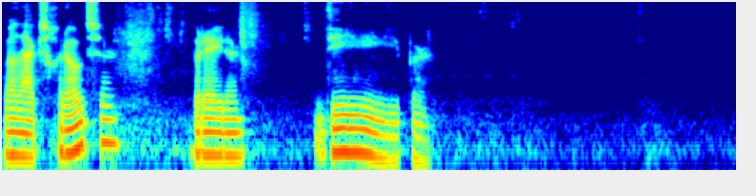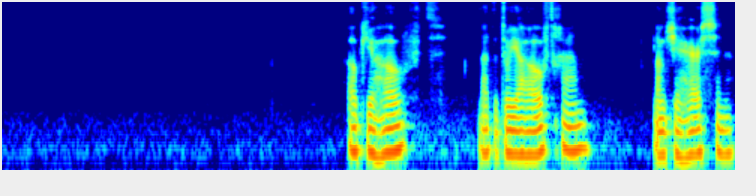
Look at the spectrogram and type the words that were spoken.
Relax groter, breder, dieper. Ook je hoofd, laat het door je hoofd gaan langs je hersenen,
